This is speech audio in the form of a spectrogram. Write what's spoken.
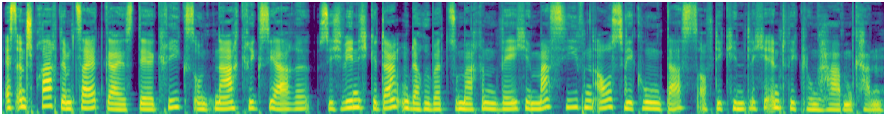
Es entsprach dem Zeitgeist der Kriegs- und Nachkriegsjahre, sich wenig Gedanken darüber zu machen, welche massiven Auswirkungen das auf die kindliche Entwicklung haben kann.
